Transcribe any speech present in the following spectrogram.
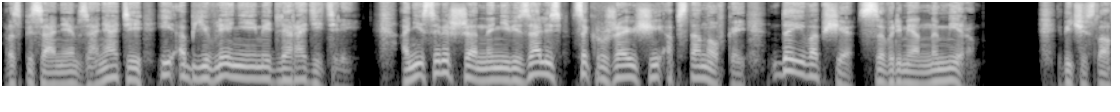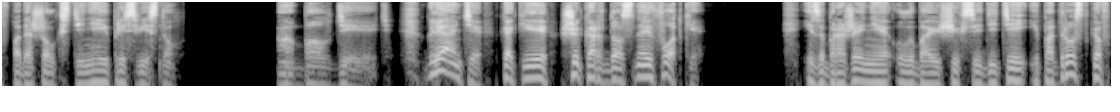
расписанием занятий и объявлениями для родителей. Они совершенно не вязались с окружающей обстановкой, да и вообще с современным миром. Вячеслав подошел к стене и присвистнул. «Обалдеть! Гляньте, какие шикардосные фотки!» Изображения улыбающихся детей и подростков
